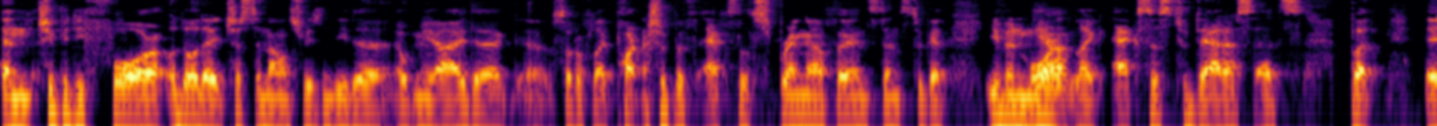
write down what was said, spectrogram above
and gpt-4 although they just announced recently the OpenAI, the uh, sort of like partnership with Axel Springer, for instance, to get even more yeah. like access to data sets. But uh,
